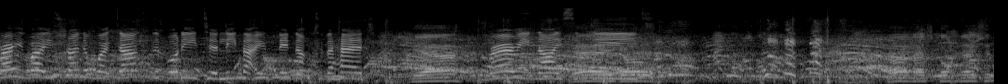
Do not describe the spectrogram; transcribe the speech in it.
very well. He's trying to work down to the body to leave that opening up to the head. Yeah, Very nice there you indeed. go. Oh, nice combination.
